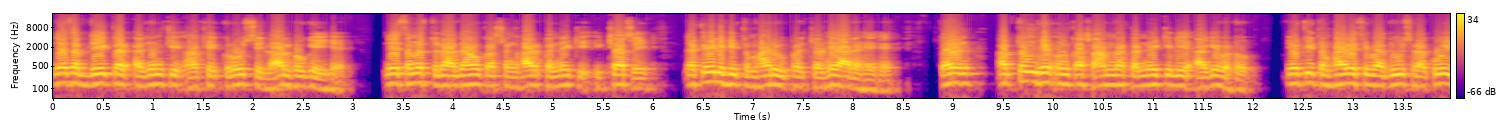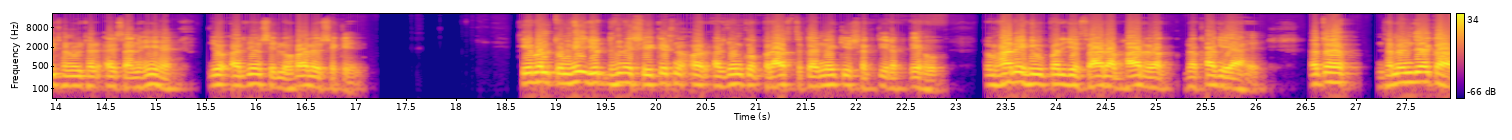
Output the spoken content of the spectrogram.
यह सब देखकर अर्जुन की आँखें क्रोध से लाल हो गई है। ये समस्त राजाओं का संहार करने की इच्छा से अकेले ही तुम्हारे ऊपर चढ़े आ रहे हैं। कर्ण, अब तुम भी उनका सामना करने के लिए आगे बढ़ो, क्योंकि तुम्हारे सिवा दूसरा कोई धनुधर ऐसा नहीं है जो अर्जुन से लोहा ले सके। केवल तुम ही युद्ध में श्री कृष्ण और अर्जुन को परास्त करने की शक्ति रखते हो। तुम्हारे ही ऊपर यह सारा भार रख, रखा गया है। अतः धनंजय का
